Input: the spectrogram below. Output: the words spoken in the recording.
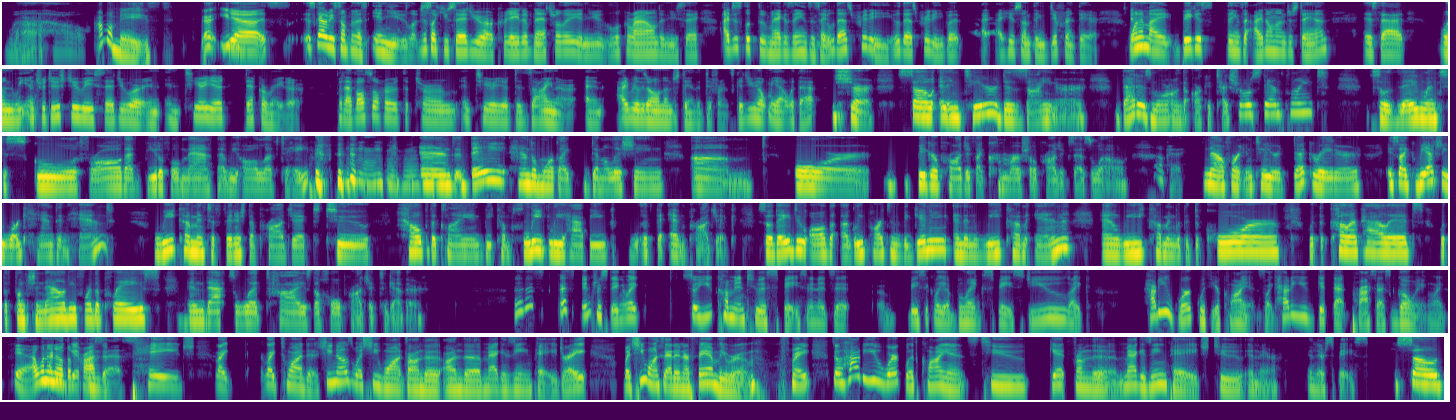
Wow. I'm amazed. That even- yeah, it's it's got to be something that's in you. Just like you said, you're a creative naturally, and you look around and you say, "I just look through magazines and say, oh, that's pretty. Oh, that's pretty," but I, I hear something different there. Yeah. One of my biggest things that I don't understand is that when we introduced you, we said you were an interior decorator. But I've also heard the term interior designer, and I really don't understand the difference. Could you help me out with that? Sure. So, an interior designer, that is more on the architectural standpoint. So they went to school for all that beautiful math that we all love to hate. Mhm, mhm. and they handle more of like demolishing, um, or bigger projects like commercial projects as well. Okay. Now, for an interior decorator, it's like we actually work hand in hand. We come in to finish the project to help the client be completely happy with the end project. So they do all the ugly parts in the beginning, and then we come in and we come in with the decor, with the color palettes, with the functionality for the place. And that's what ties the whole project together. Now that's that's interesting. Like, so you come into a space and it's a uh, basically a blank space. Do you like? How do you work with your clients? Like, how do you get that process going? Like, Yeah, I want to know the get from the process. page, like like Twanda, she knows what she wants on the on the magazine page, right? But she wants that in her family room, right? So how do you work with clients to get from the magazine page to in their in their space? So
